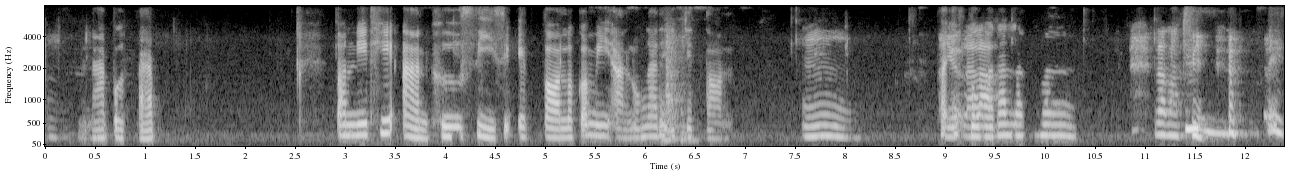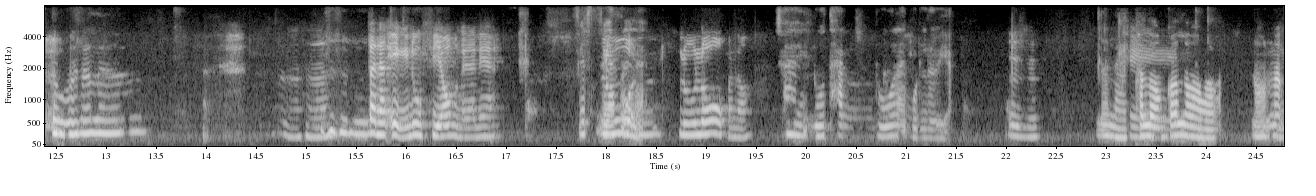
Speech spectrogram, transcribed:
อืมเดี๋ยวนะเปิดแป๊บ ตอนนี้ที่อ่านคือสี่สิบเอ็ดตอน แล้วก็มีอ่านลวงหน้าได้อีกเจ็ดตอน อืมพระเอเยกอะแล้ตัววล่ะน่ารักมากน่ารักสิพระเอกตัวน่ารักอือฮะแต่นางเอกนี่ดูเฟี้ยวเหมือนกันนะเนี่ยเฟสเฟสรู้เลยแหละรู้โลกอะเนาะ ใช่ รู้ทัน รู้อะไรหมดเลยอะเออนั่นแหละโอเคพระรองก็รอ น้องนาง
